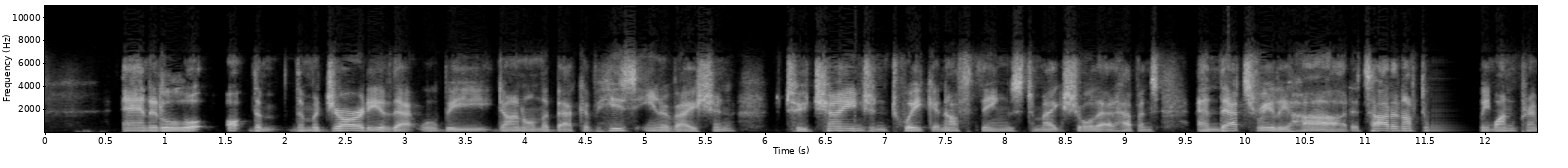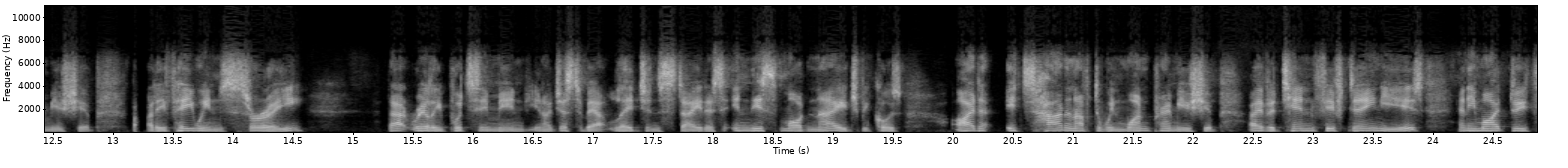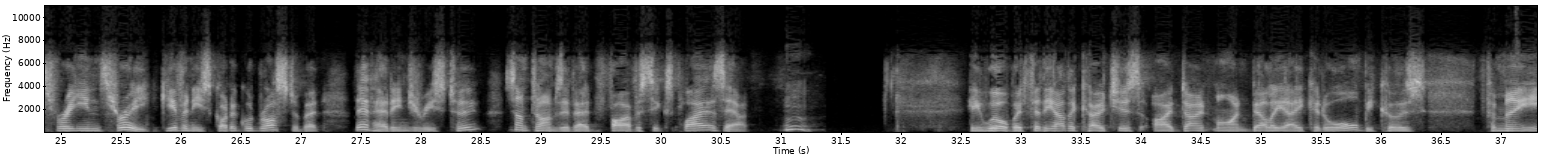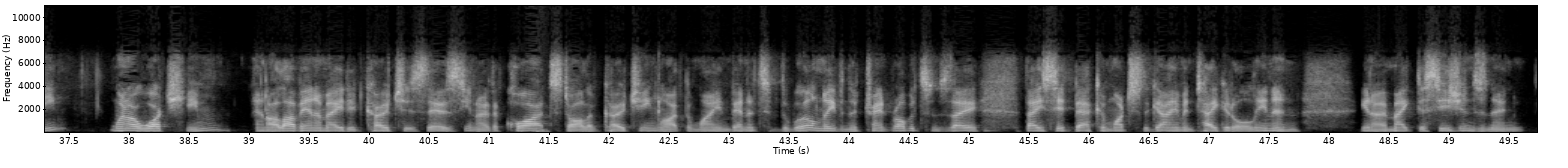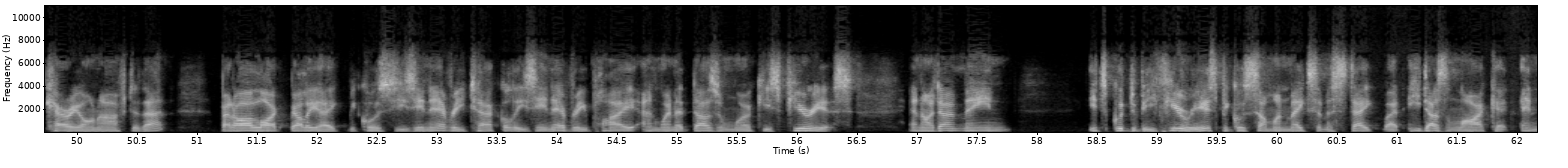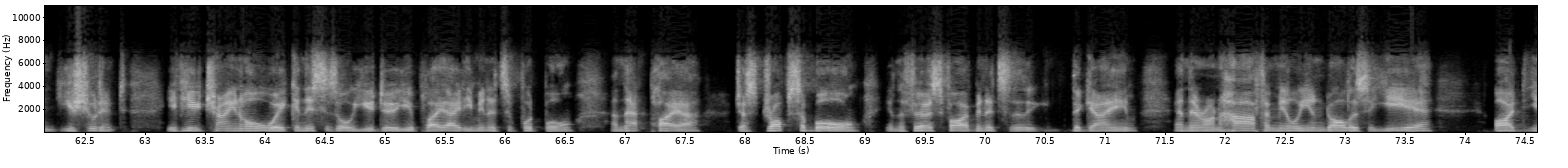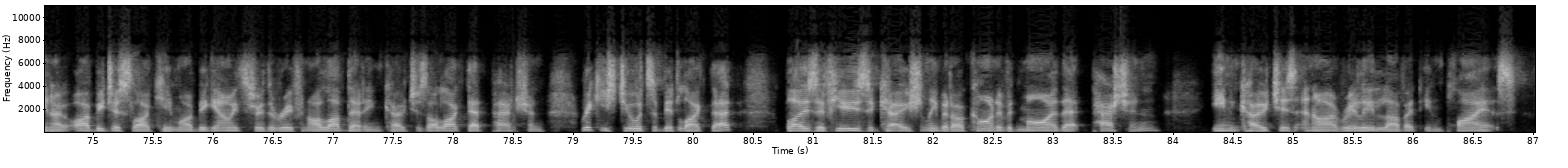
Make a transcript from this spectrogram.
and it'll uh, the the majority of that will be done on the back of his innovation to change and tweak enough things to make sure that happens. And that's really hard. It's hard enough to win one premiership, but if he wins three, that really puts him in, you know, just about legend status in this modern age because I'd, it's hard enough to win one premiership over 10, 15 years, and he might do three in three, given he's got a good roster. But they've had injuries too. Sometimes they've had five or six players out. Mm. He will, but for the other coaches, I don't mind bellyache at all because for me, when I watch him, and I love animated coaches. There's, you know, the quiet style of coaching, like the Wayne Bennett's of the world, and even the Trent Robinsons. They they sit back and watch the game and take it all in, and you know, make decisions and then carry on after that. But I like Bellyache because he's in every tackle, he's in every play, and when it doesn't work, he's furious. And I don't mean it's good to be furious because someone makes a mistake, but he doesn't like it, and you shouldn't. If you train all week and this is all you do, you play 80 minutes of football, and that player just drops a ball in the first five minutes of the, the game, and they're on half a million dollars a year. I'd, you know, I'd be just like him. I'd be going through the roof, and I love that in coaches. I like that passion. Ricky Stuart's a bit like that, blows a fuse occasionally, but I kind of admire that passion in coaches, and I really love it in players.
